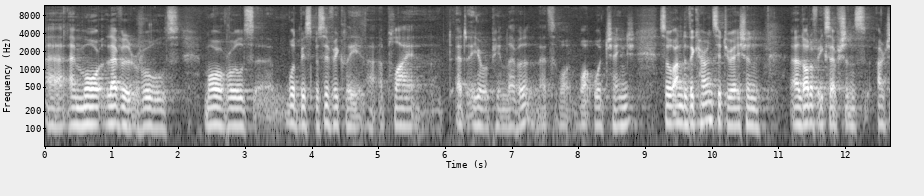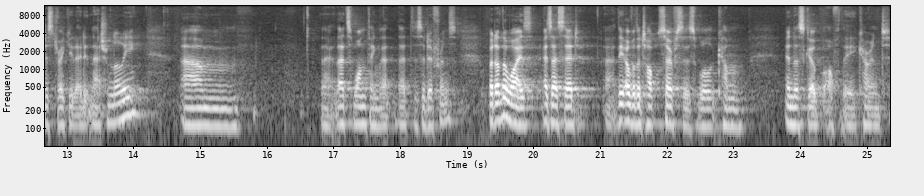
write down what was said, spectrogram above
uh, and more level rules. More rules uh, would be specifically uh, apply at a European level. That's what, what would change. So under the current situation, a lot of exceptions are just regulated nationally. Um, that's one thing that, that is a difference. But otherwise, as I said, uh, the over-the-top services will come in the scope of the current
